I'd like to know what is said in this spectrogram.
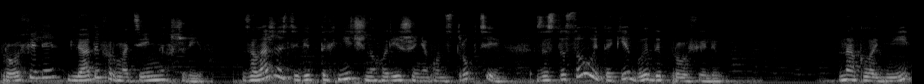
Профілі для деформаційних швів. В залежності від технічного рішення конструкції застосовують такі види профілів: накладні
